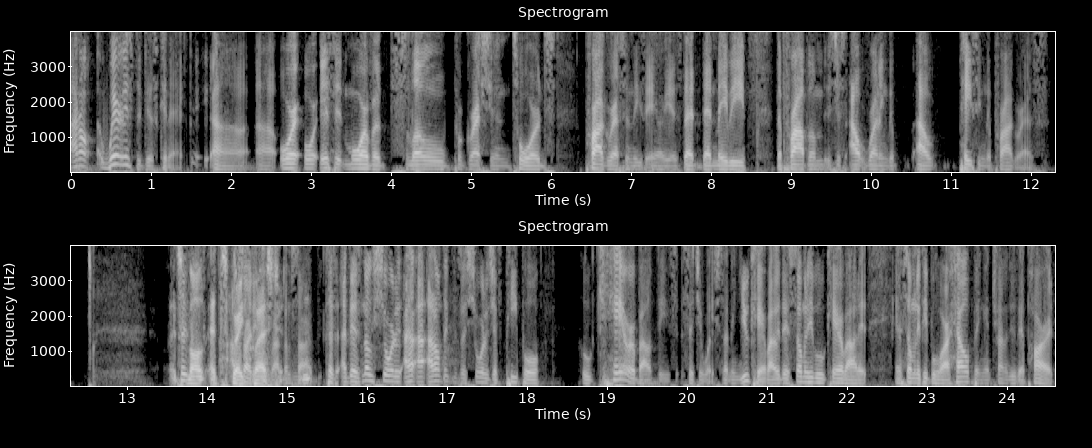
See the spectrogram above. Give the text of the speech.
I don't. Where is the disconnect, uh, uh, or or is it more of a slow progression towards progress in these areas that that maybe the problem is just outrunning the outpacing the progress? It's mul- it's a great I'm question. I'm sorry because uh, there's no shortage. I, I don't think there's a shortage of people who care about these situations. I mean, you care about it. There's so many people who care about it, and so many people who are helping and trying to do their part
